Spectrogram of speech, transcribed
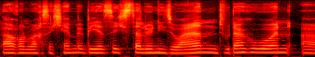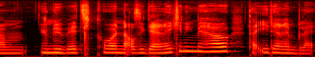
Lauren, waar zeg jij mee bezig? Stel je niet zo aan, doe dat gewoon. Um, en nu weet ik gewoon dat als ik daar rekening mee hou, dat iedereen, blij,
